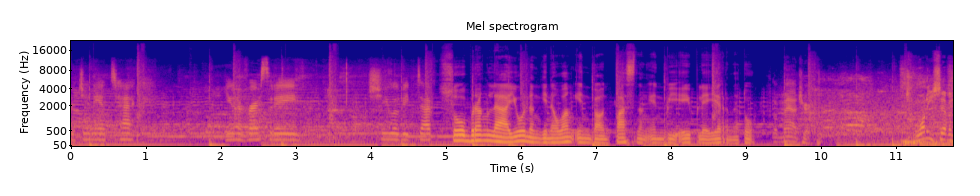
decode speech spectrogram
Virginia Tech University. She will be dead. Sobrang layo ng ginawang inbound pass ng NBA player na to. The Magic. 27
